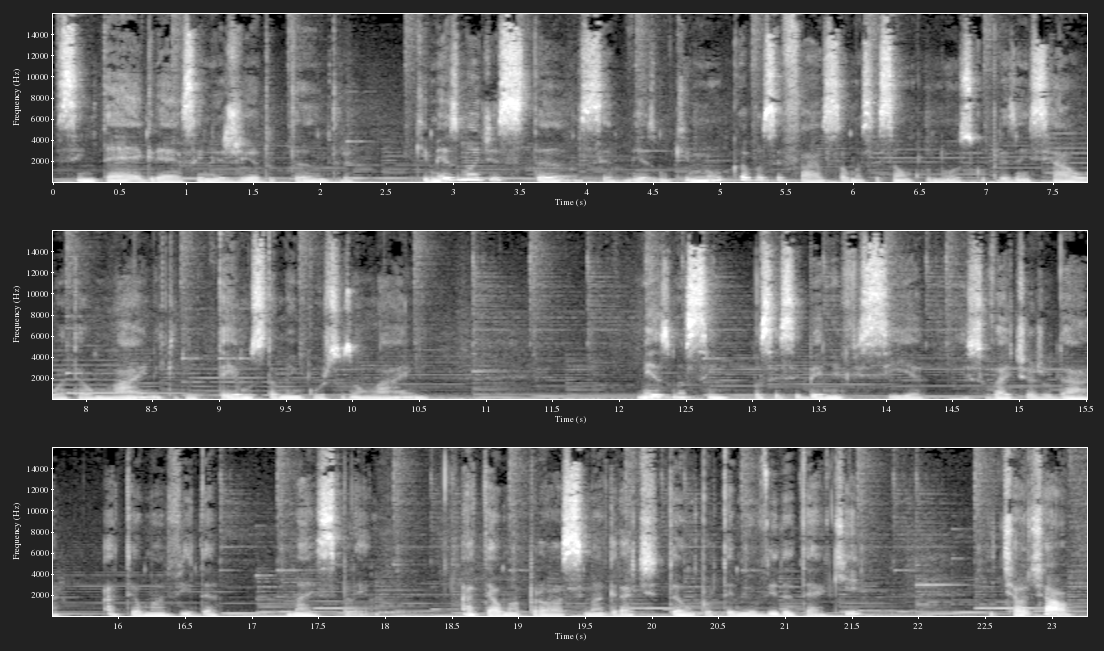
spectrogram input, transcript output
Se integre a essa energia do Tantra, que mesmo à distância, mesmo que nunca você faça uma sessão conosco presencial ou até online, que temos também cursos online, mesmo assim você se beneficia. Isso vai te ajudar a ter uma vida mais plena. Até uma próxima. Gratidão por ter me ouvido até aqui. E tchau, tchau.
